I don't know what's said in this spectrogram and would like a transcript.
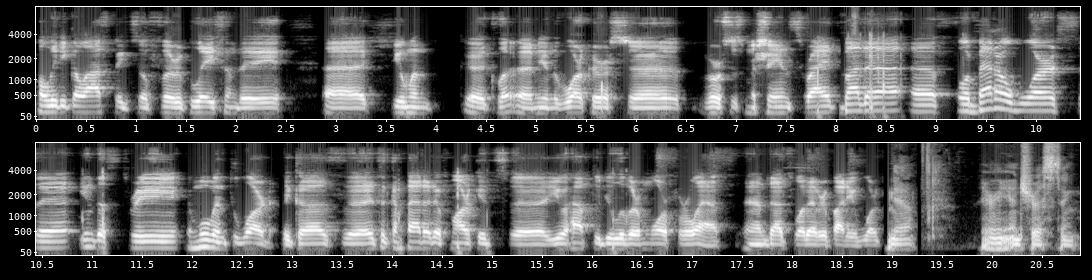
political aspects of uh, replacing the uh, human, uh, I mean, the workers versus machines, right? But for better or worse, industry moving toward it because it's a competitive market. you have to deliver more for less, and that's what everybody works. Yeah, very interesting.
